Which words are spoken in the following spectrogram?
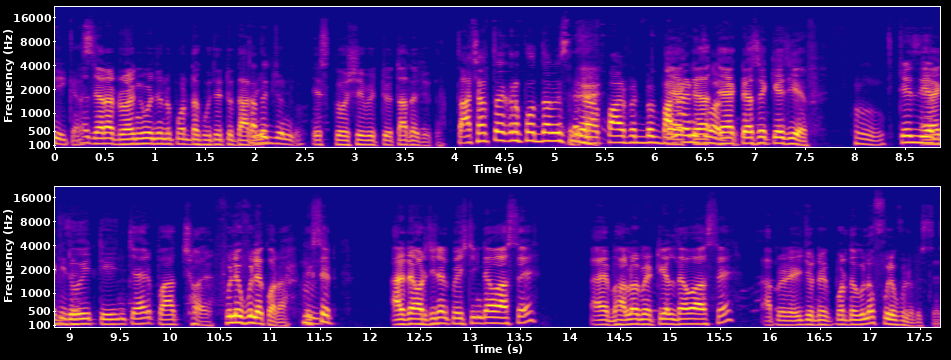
ঠিক আছে। যারা ড্রয়িং রুমের জন্য পর্দা খুঁজে একটু তাদের জন্য। এক্সক্লুসিভ একটু তাদের জন্য। তাছাড়া তো এখানে আমি পারফেক্ট বানায় নিতে একটা- একটা আছে কেজিএফ হুম কেজি এক দুই তিন চার পাঁচ ছয়। ফুলে ফুলে করা দেখছেন? আর এটা অরিজিনাল পেস্টিং দেওয়া আছে আর ভালো মেটেরিয়াল দেওয়া আছে। আপনার এই জন্য পর্দাগুলো ফুলে ফুলে দিচ্ছে।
